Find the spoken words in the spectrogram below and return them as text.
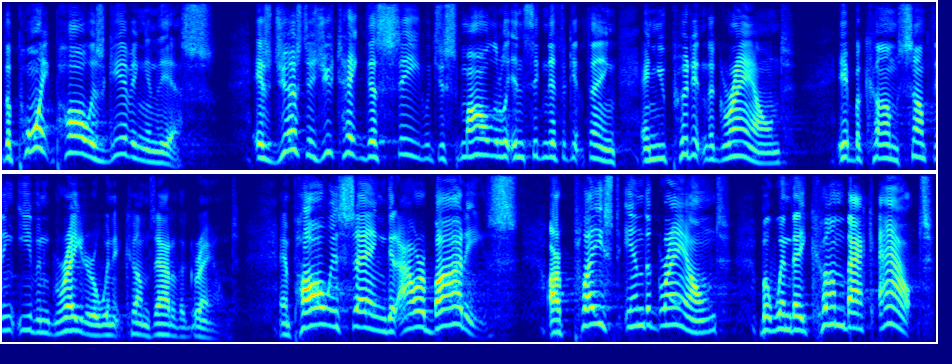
The point Paul is giving in this is just as you take this seed, which is a small, little, insignificant thing, and you put it in the ground, it becomes something even greater when it comes out of the ground. And Paul is saying that our bodies are placed in the ground, but when they come back out,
